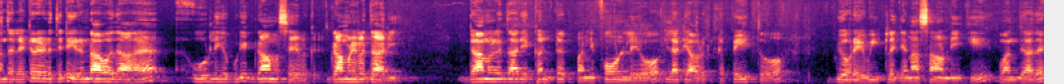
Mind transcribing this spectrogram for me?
அந்த லெட்டர் எடுத்துகிட்டு இரண்டாவதாக ஊரில் இருக்கக்கூடிய கிராம சேவகர் கிராம நிலதாரி கிராம நிலதாரியை கண்டக்ட் பண்ணி ஃபோன்லேயோ இல்லாட்டி அவர்கிட்ட பெய்த்தோ இப்படி ஒரு வீட்டில் ஜனாசாண்டிக்கு வந்து அதை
